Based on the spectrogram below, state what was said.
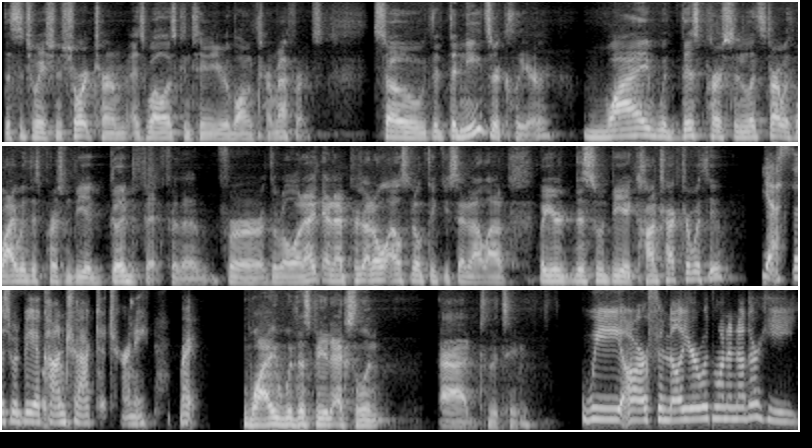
the situation short term as well as continue your long term efforts. So the, the needs are clear. Why would this person? Let's start with why would this person be a good fit for the for the role? And I and I, I don't also don't think you said it out loud, but you're this would be a contractor with you. Yes, this would be a contract attorney. Right. Why would this be an excellent add to the team? We are familiar with one another. He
